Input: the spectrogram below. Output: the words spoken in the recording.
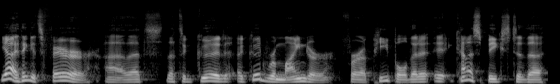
yeah, I think it's fair. Uh, that's that's a good a good reminder for a people that it, it kind of speaks to the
